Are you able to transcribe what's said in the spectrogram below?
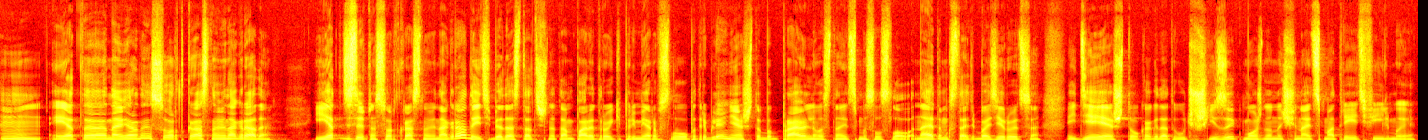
«М, это, наверное, сорт красного винограда. И это действительно сорт красного винограда, и тебе достаточно там пары-тройки примеров словоупотребления, чтобы правильно восстановить смысл слова. На этом, кстати, базируется идея, что когда ты учишь язык, можно начинать смотреть фильмы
